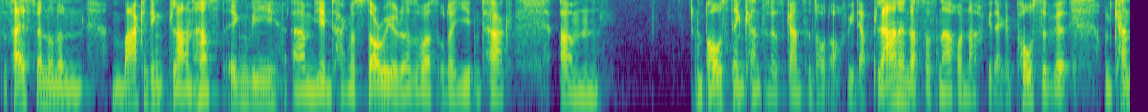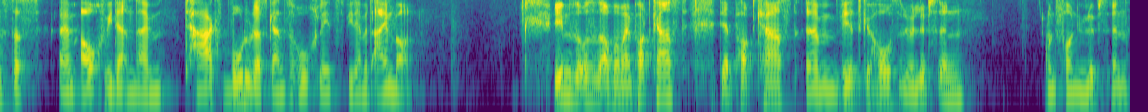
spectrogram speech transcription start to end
Das heißt, wenn du einen Marketingplan hast, irgendwie ähm, jeden Tag eine Story oder sowas oder jeden Tag ähm, Posting kannst du das Ganze dort auch wieder planen, dass das nach und nach wieder gepostet wird und kannst das ähm, auch wieder an deinem Tag, wo du das Ganze hochlädst, wieder mit einbauen. Ebenso ist es auch bei meinem Podcast. Der Podcast ähm, wird gehostet über Libsyn. Und von Libsyn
